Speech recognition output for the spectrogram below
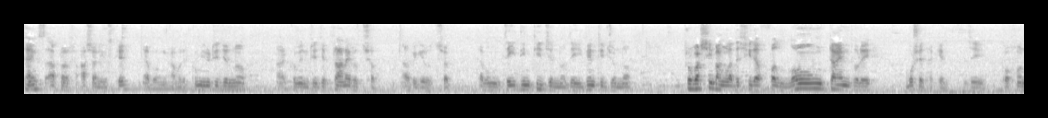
থ্যাঙ্কস আপনার আশা নিউজকে এবং আমাদের কমিউনিটির জন্য কমিউনিটির যে প্রাণের উৎসব, আবেগের উৎসব, এবং যেই দিনটির জন্য যে ইভেন্টটির জন্য প্রবাসী বাংলাদেশিরা ফর লং টাইম ধরে বসে থাকেন যে কখন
